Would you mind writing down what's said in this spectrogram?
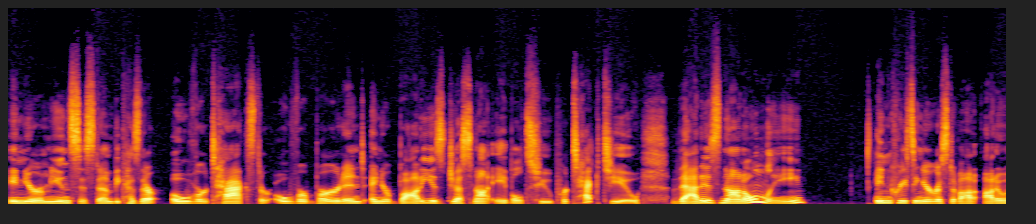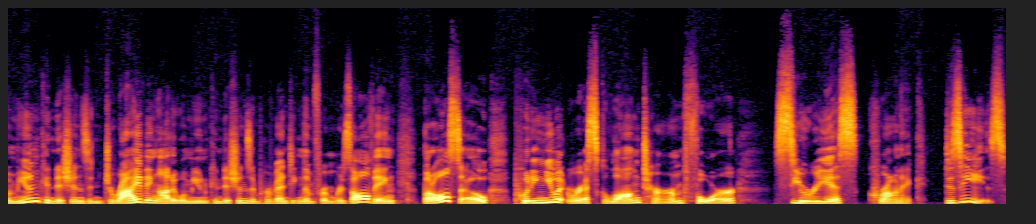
in your immune system because they're overtaxed, they're overburdened and your body is just not able to protect you. That is not only increasing your risk of autoimmune conditions and driving autoimmune conditions and preventing them from resolving, but also putting you at risk long term for serious chronic disease.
